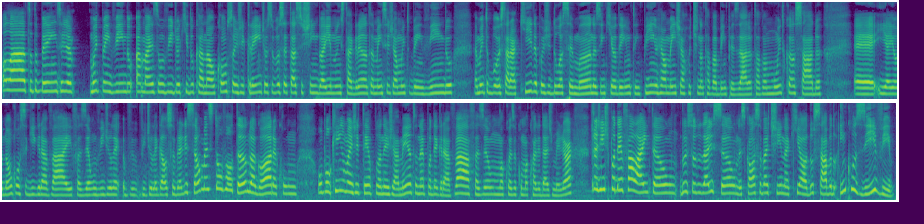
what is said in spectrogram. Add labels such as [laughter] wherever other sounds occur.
Olá, tudo bem? Seja muito bem-vindo a mais um vídeo aqui do canal Confissões de Crente, ou se você está assistindo aí no Instagram, também seja muito bem-vindo. É muito bom estar aqui depois de duas semanas em que eu dei um tempinho, realmente a rotina estava bem pesada, eu estava muito cansada. É, e aí eu não consegui gravar e fazer um vídeo, le vídeo legal sobre a lição, mas estou voltando agora com um pouquinho mais de tempo planejamento, né? Poder gravar, fazer uma coisa com uma qualidade melhor, para a gente poder falar então do estudo da lição, da escola sabatina aqui, ó, do sábado. Inclusive,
